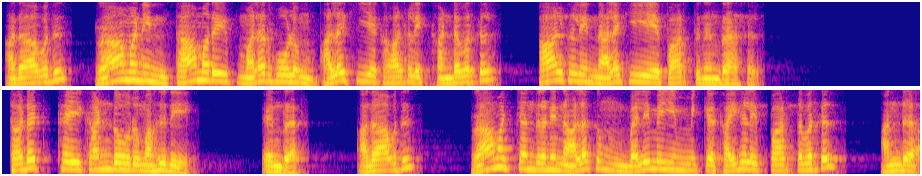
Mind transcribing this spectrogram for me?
அதாவது ராமனின் தாமரை மலர் போலும் அழகிய கால்களைக் கண்டவர்கள் கால்களின் அழகியே பார்த்து நின்றார்கள். தடற்கை கண்டோரு மகுதே என்றார். அதாவது ராமச்சந்திரனின் அழகும் வலிமையும் மிக்க கைகளை பார்த்தவர்கள் அந்த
